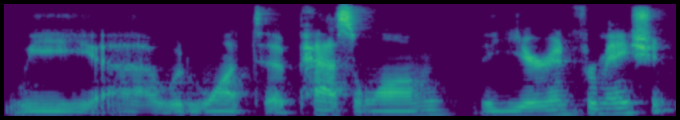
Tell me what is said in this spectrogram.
we uh, would want to pass along the year information.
